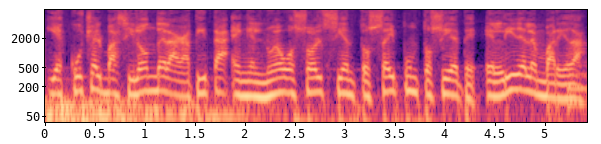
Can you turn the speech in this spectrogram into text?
y escucha el vacilón de la gatita en el nuevo Sol 106.7, el líder en variedad.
